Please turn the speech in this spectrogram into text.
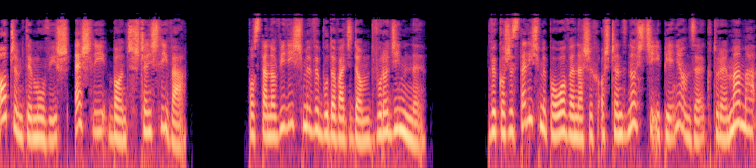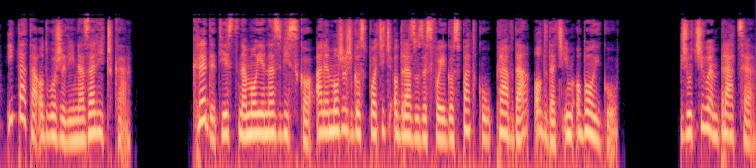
O czym ty mówisz, Ashley, bądź szczęśliwa. Postanowiliśmy wybudować dom dwurodzinny. Wykorzystaliśmy połowę naszych oszczędności i pieniądze, które mama i tata odłożyli na zaliczkę. Kredyt jest na moje nazwisko, ale możesz go spłacić od razu ze swojego spadku, prawda, oddać im obojgu. Rzuciłem pracę.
